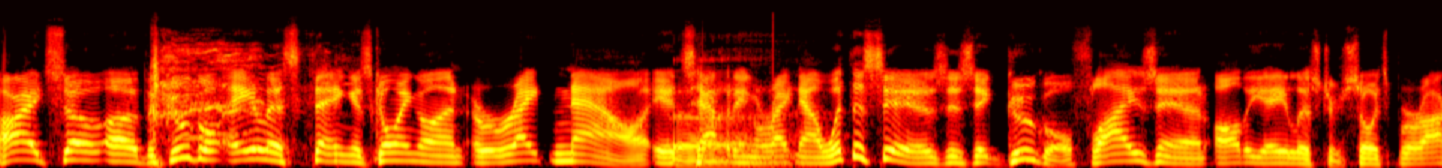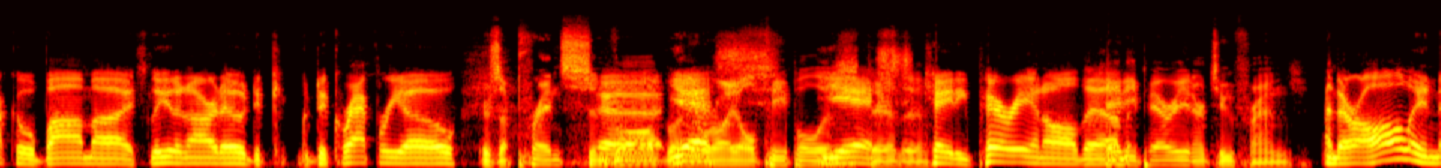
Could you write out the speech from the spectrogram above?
All right, so uh, the Google A list thing is going on right now. It's Uh. happening right now. What this is is that Google flies in all the A listers. So it's Barack Obama, it's Leonardo Di- DiCaprio, There's a prince uh, involved, one yes, the royal people. Is yes, the Katy Perry and all them. Katy Perry and her two friends. And they're all in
